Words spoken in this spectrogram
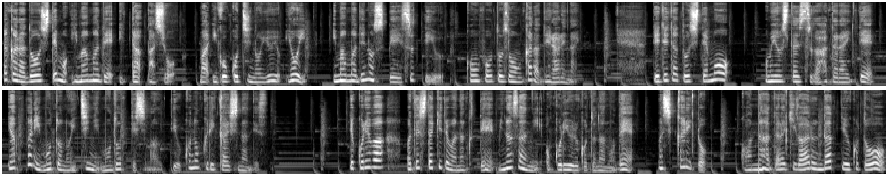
だからどうしても今までいた場所まあ居心地の良い今までのスペースっていうコンフォートゾーンから出られない。で、出たとしても、ホメオスタシスが働いて、やっぱり元の位置に戻ってしまうっていう、この繰り返しなんです。で、これは私だけではなくて、皆さんに起こりうることなので、まあ、しっかりとこんな働きがあるんだっていうことを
